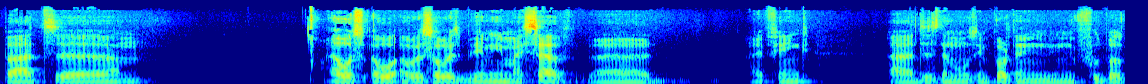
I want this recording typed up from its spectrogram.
But um, I was I was always believing in myself. I think uh, this is the most important in, in, football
